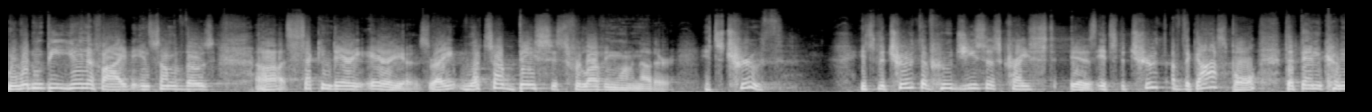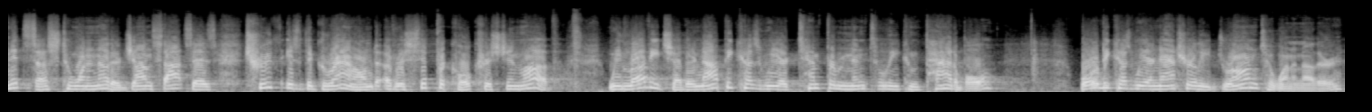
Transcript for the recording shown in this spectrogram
We wouldn't be unified in some of those uh, secondary areas, right? What's our basis for loving one another? It's truth. It's the truth of who Jesus Christ is. It's the truth of the gospel that then commits us to one another. John Stott says, truth is the ground of reciprocal Christian love. We love each other not because we are temperamentally compatible or because we are naturally drawn to one another,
